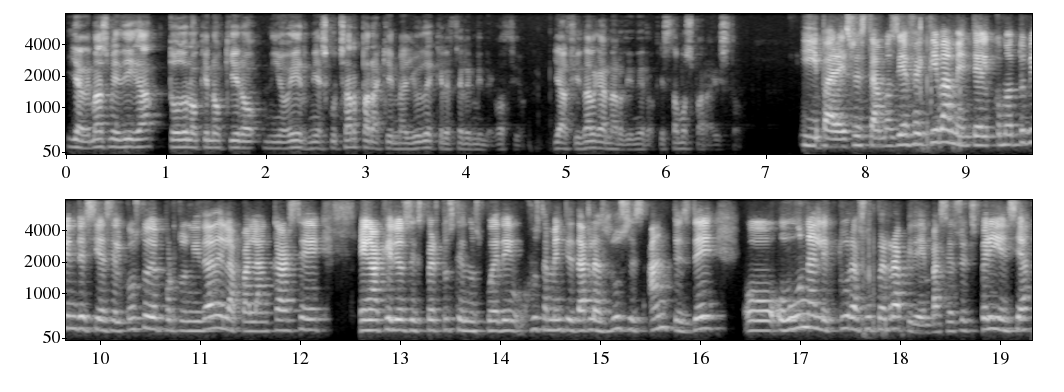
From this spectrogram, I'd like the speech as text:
y además me diga todo lo que no quiero ni oír ni escuchar para que me ayude a crecer en mi negocio y al final ganar dinero, que estamos para esto. Y para eso estamos. Y efectivamente, como tú bien decías, el costo de oportunidad, el apalancarse en aquellos expertos que nos pueden justamente dar las luces antes de, o, una lectura súper rápida en base a su experiencia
